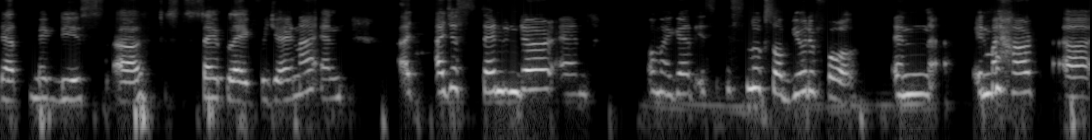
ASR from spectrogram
that make this uh, shape like vagina. And I, I just standing there and oh my god it, it looks so beautiful. And in my heart uh,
